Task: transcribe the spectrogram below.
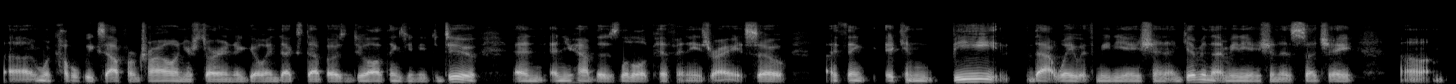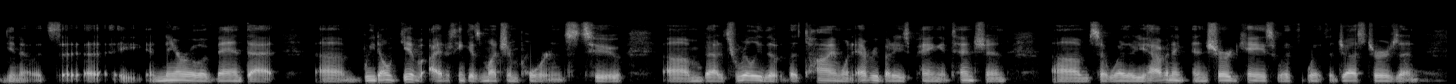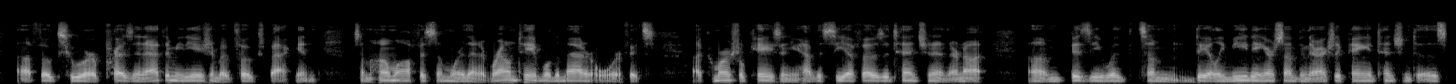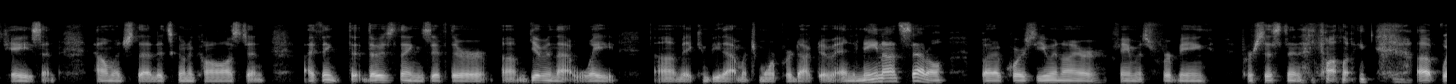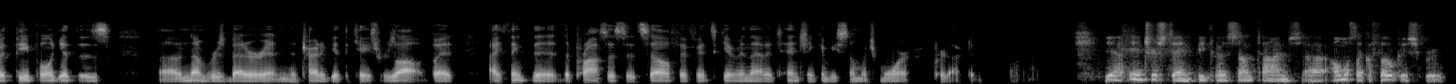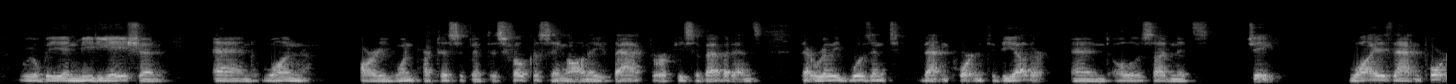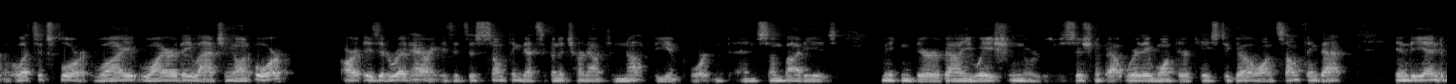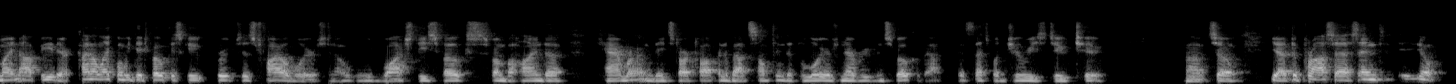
uh, a couple weeks out from trial and you're starting to go index depos and do all the things you need to do, and and you have those little epiphanies, right? So I think it can be that way with mediation, and given that mediation is such a um, you know, it's a, a, a narrow event that um, we don't give, I think, as much importance to um, that. It's really the, the time when everybody's paying attention. Um, so whether you have an insured case with with adjusters and uh, folks who are present at the mediation, but folks back in some home office somewhere that have roundtabled the matter, or if it's a commercial case and you have the CFO's attention and they're not um, busy with some daily meeting or something. They're actually paying attention to this case and how much that it's going to cost. And I think that those things, if they're um, given that weight, um, it can be that much more productive and may not settle. But of course, you and I are famous for being persistent and following up with people, get those uh, numbers better and try to get the case resolved. But I think that the process itself, if it's given that attention, can be so much more productive. Yeah, interesting because sometimes, uh, almost like a focus group, we'll be in mediation and one party, one participant is focusing on a fact or a piece of evidence that really wasn't that important to the other. And all of a sudden it's, gee, why is that important? Well, let's explore it. Why, why are they latching on? Or are, is it a red herring? Is it just something that's going to turn out to not be important and somebody is making their evaluation or the decision about where they want their case to go on something that in the end might not be there. Kind of like when we did focus groups as trial lawyers, you know, we'd watch these folks from behind a camera and they'd start talking about something that the lawyers never even spoke about because that's what juries do too. Uh, so yeah, the process and you know,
